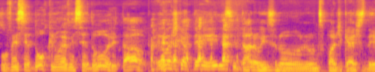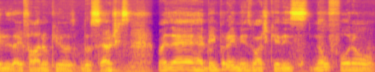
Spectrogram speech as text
O vencedor que não é vencedor e tal. Eu acho que até eles citaram isso no, num dos podcasts deles, aí falaram que os do Celtics. Mas é, é bem por aí mesmo. Acho que eles não foram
